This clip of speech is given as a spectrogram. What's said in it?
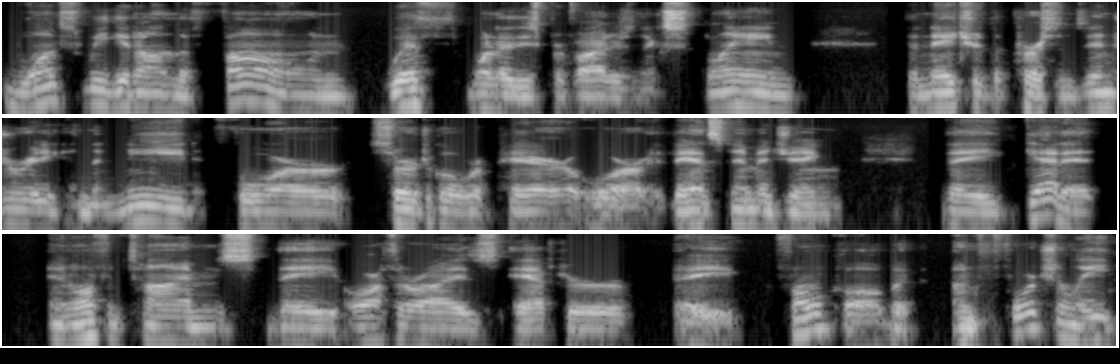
once we get on the phone with one of these providers and explain the nature of the person's injury and the need for surgical repair or advanced imaging, they get it. And oftentimes they authorize after a phone call. But unfortunately,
